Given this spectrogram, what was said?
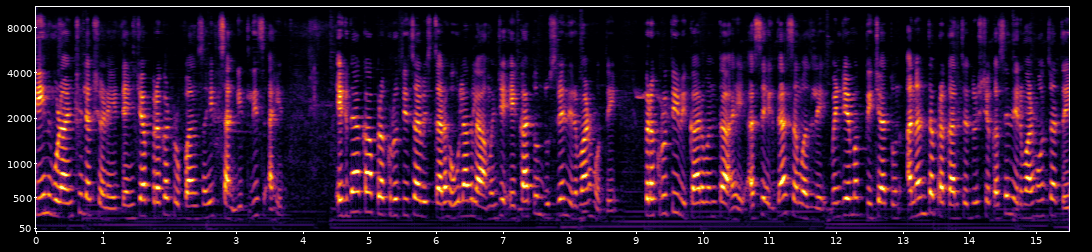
तीन गुणांची लक्षणे त्यांच्या प्रकट रूपांसहित सांगितलीच आहेत. एकदा का प्रकृतीचा विस्तार होऊ लागला म्हणजे एकातून दुसरे निर्माण होते. प्रकृती विकारवंत आहे असे एकदा समजले म्हणजे मग तिच्यातून अनंत प्रकारचे दृश्य कसे निर्माण होत जाते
